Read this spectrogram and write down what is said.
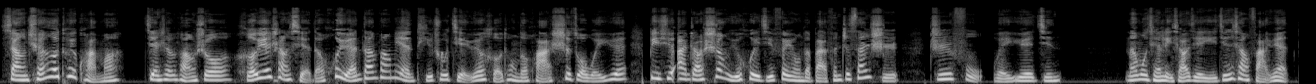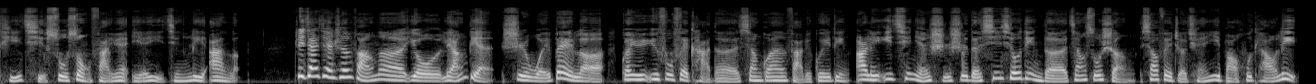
想全额退款吗？健身房说，合约上写的会员单方面提出解约合同的话，视作违约，必须按照剩余汇集费用的百分之三十支付违约金。那目前李小姐已经向法院提起诉讼，法院也已经立案了。这家健身房呢，有两点是违背了关于预付费卡的相关法律规定。二零一七年实施的新修订的江苏省消费者权益保护条例，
